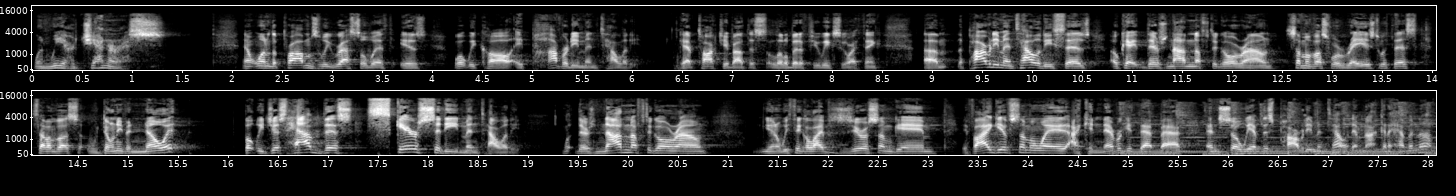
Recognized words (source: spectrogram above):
when we are generous. Now, one of the problems we wrestle with is what we call a poverty mentality. Okay, I've talked to you about this a little bit a few weeks ago, I think. Um, the poverty mentality says, okay, there's not enough to go around. Some of us were raised with this. Some of us don't even know it, but we just have this scarcity mentality. There's not enough to go around. You know, we think of life as a zero sum game. If I give some away, I can never get that back. And so we have this poverty mentality. I'm not going to have enough.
